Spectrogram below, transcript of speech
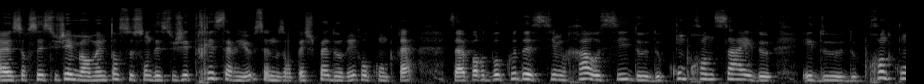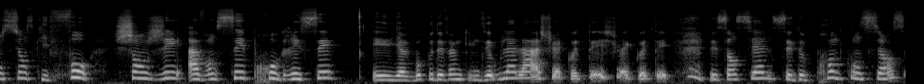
euh, sur ces sujets, mais en même temps, ce sont des sujets très sérieux. Ça ne nous empêche pas de rire, au contraire. Ça apporte beaucoup de simra aussi, de, comprendre ça et de, et de prendre conscience qu'il faut changer, avancer, progresser et il y a beaucoup de femmes qui me disaient Ouh je suis à côté, je suis à côté. L'essentiel, c'est de prendre conscience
